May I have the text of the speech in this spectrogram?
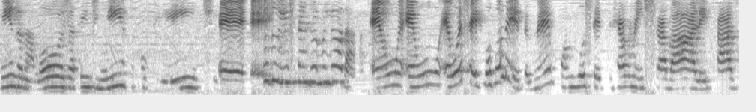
venda na loja, atendimento com o cliente. É, tudo isso tende a melhorar. É um, é, um, é o efeito borboleta, né? Quando você realmente trabalha e faz,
